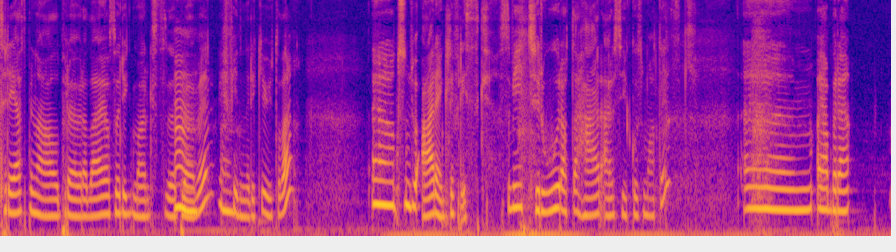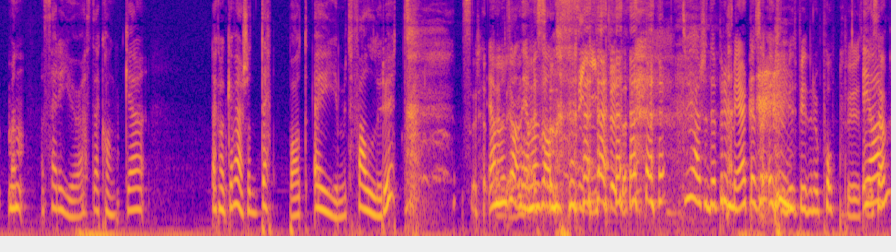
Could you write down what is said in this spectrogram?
tre spinalprøver av deg, altså ryggmargsprøver. Mm, Vi mm. finner ikke ut av det. Uh, så du er egentlig frisk. Så vi tror at det her er psykosomatisk. Ehm, og jeg bare Men seriøst, jeg kan ikke Jeg kan ikke være så deppa at øyet mitt faller ut. Så redd Ja, men sånn, ja, men sånn. så du. Jeg er så deprimert, Altså, øynene mitt begynner å poppe ut, Ja, liksom.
